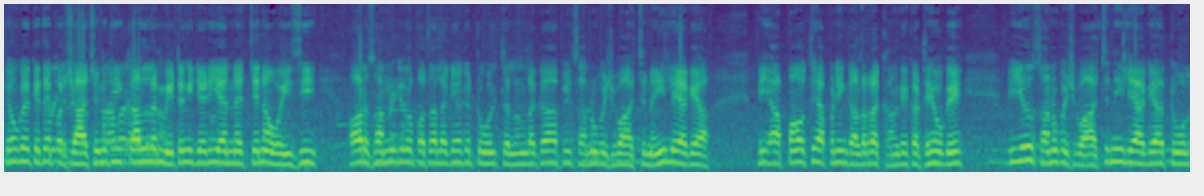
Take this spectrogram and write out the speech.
ਕਿਉਂਕਿ ਕਿਤੇ ਪ੍ਰਸ਼ਾਸਨ ਦੀ ਕੱਲ ਮੀਟਿੰਗ ਜਿਹੜੀ ਐਨਐਚਏ ਨਾਲ ਹੋਈ ਸੀ, ਔਰ ਸਾਨੂੰ ਜਦੋਂ ਪਤਾ ਲੱਗਿਆ ਕਿ ਟੋਲ ਚੱਲਣ ਲੱਗਾ, ਵੀ ਸਾਨੂੰ ਵਿਸ਼ਵਾਸ 'ਚ ਨਹੀਂ ਲਿਆ ਗਿਆ, ਵੀ ਆਪਾਂ ਉੱਥੇ ਆਪਣੀ ਗੱਲ ਰੱਖਾਂਗੇ, ਇਕੱਠੇ ਹੋ ਕੇ, ਵੀ ਜਦੋਂ ਸਾਨੂੰ ਵਿਸ਼ਵਾਸ 'ਚ ਨਹੀਂ ਲਿਆ ਗਿਆ, ਟੋਲ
